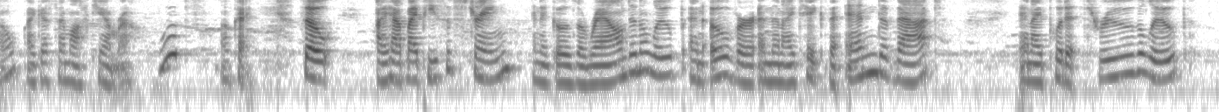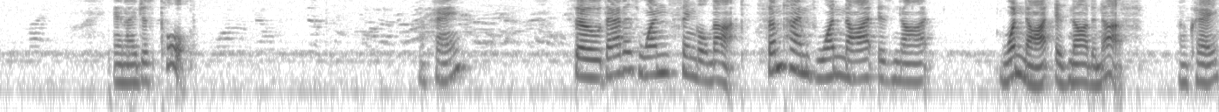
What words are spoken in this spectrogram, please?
Oh, I guess I'm off camera. Whoops. Okay. So I have my piece of string and it goes around in a loop and over and then I take the end of that and I put it through the loop and I just pull. Okay. So that is one single knot. Sometimes one knot is not, one knot is not enough, okay?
